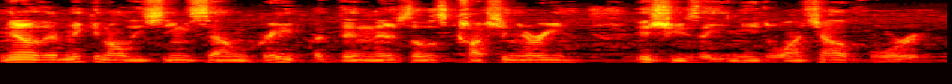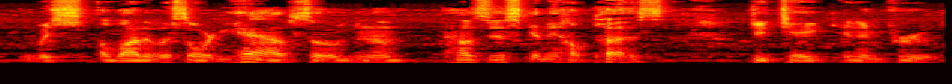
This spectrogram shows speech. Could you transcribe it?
you know, they're making all these things sound great, but then there's those cautionary issues that you need to watch out for, which a lot of us already have. So, you know, how's this going to help us to take and improve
